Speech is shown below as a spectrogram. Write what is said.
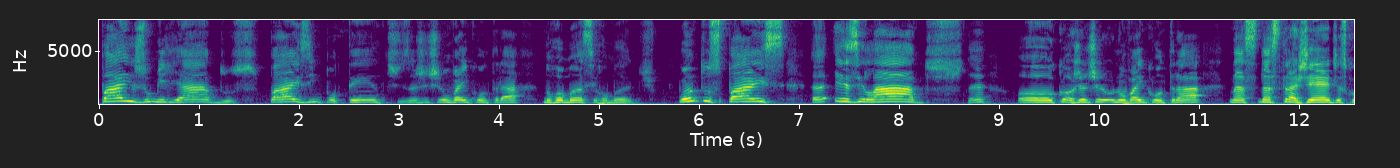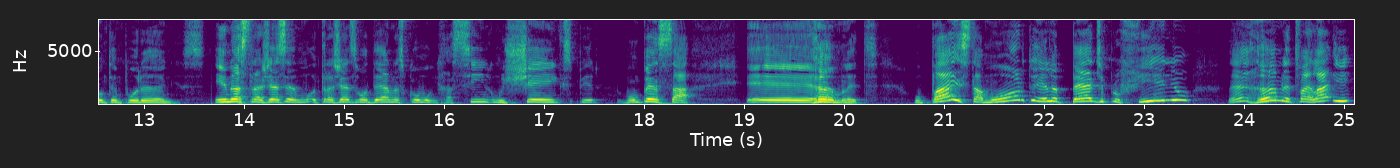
pais humilhados, pais impotentes, a gente não vai encontrar no romance romântico. Quantos pais uh, exilados, né? Uh, a gente não vai encontrar nas, nas tragédias contemporâneas. E nas tragédias, tragédias modernas, como Racine, como Shakespeare. Vamos pensar. Eh, Hamlet. O pai está morto e ele pede para o filho. Né? Hamlet vai lá e,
